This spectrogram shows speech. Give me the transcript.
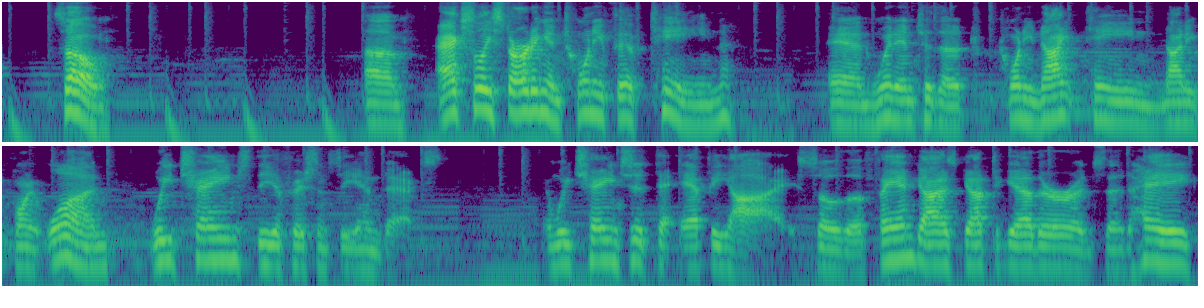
so um, actually starting in 2015 and went into the 2019 90.1, we changed the efficiency index and we changed it to FEI. So the fan guys got together and said, hey,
